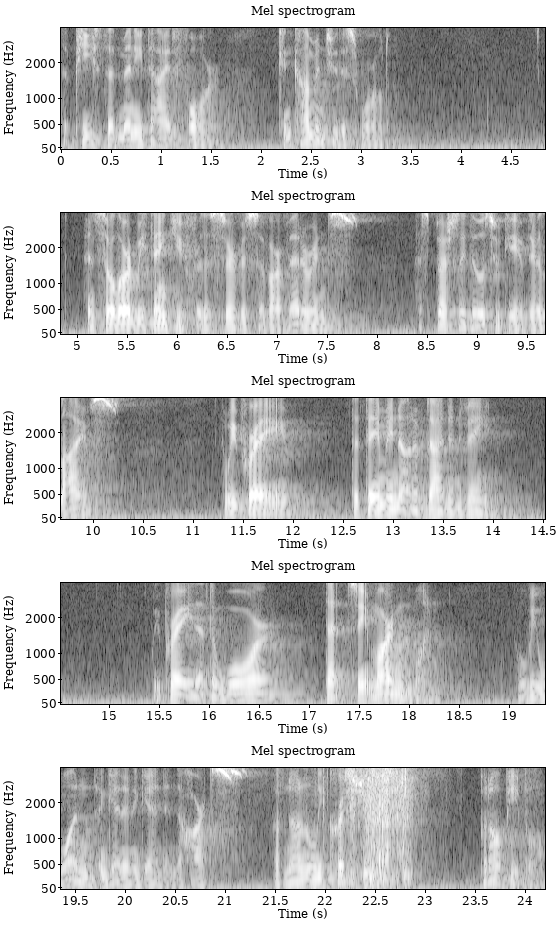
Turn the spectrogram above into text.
the peace that many died for, can come into this world. And so, Lord, we thank you for the service of our veterans, especially those who gave their lives. We pray that they may not have died in vain. We pray that the war that St. Martin won will be won again and again in the hearts of not only Christians, but all people.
